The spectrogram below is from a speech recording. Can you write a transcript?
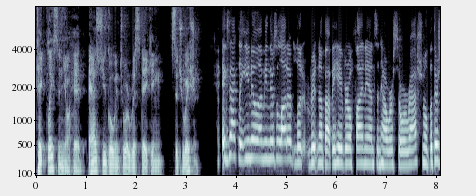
take place in your head as you go into a risk taking situation. Exactly. You know, I mean, there's a lot of lit- written about behavioral finance and how we're so irrational, but there's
